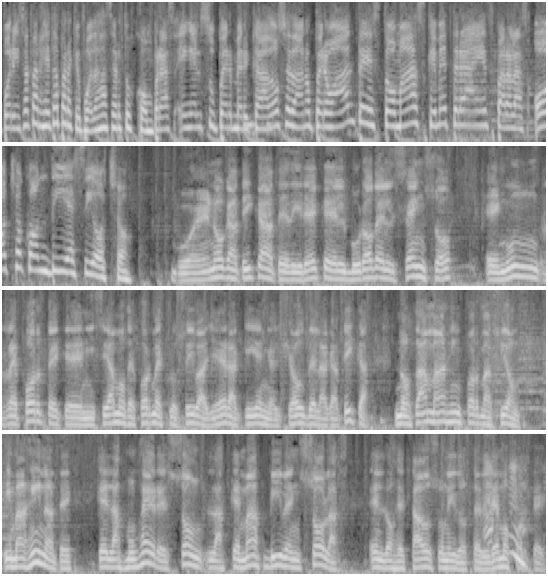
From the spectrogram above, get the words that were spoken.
por esa tarjeta para que puedas hacer tus compras en el supermercado Sedano. Pero antes, Tomás, ¿qué me traes para las 8 con 18? Bueno, Gatica, te diré que el Buró del Censo, en un reporte que iniciamos de forma exclusiva ayer aquí en el show de la Gatica, nos da más información. Imagínate que las mujeres son las que más viven solas en los Estados Unidos. Te diremos por qué.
